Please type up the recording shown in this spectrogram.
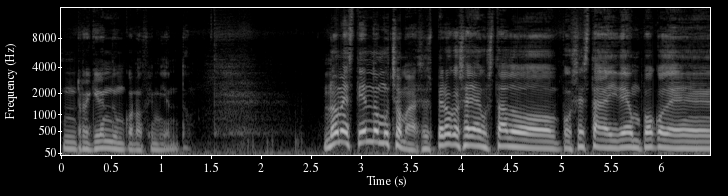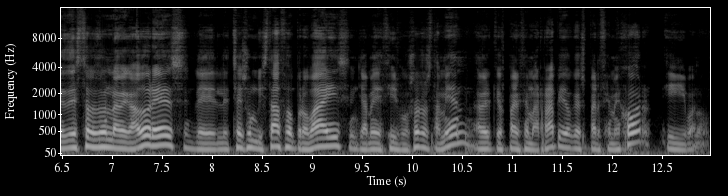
requieren de un conocimiento. No me extiendo mucho más. Espero que os haya gustado pues esta idea un poco de, estos dos navegadores. Le, echáis un vistazo, probáis, ya me decís vosotros también, a ver qué os parece más rápido, qué os parece mejor. Y bueno,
